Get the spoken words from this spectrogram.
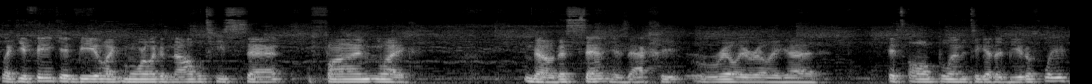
Like you think it'd be like more like a novelty scent, fun, like, no, this scent is actually really, really good. It's all blended together beautifully.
